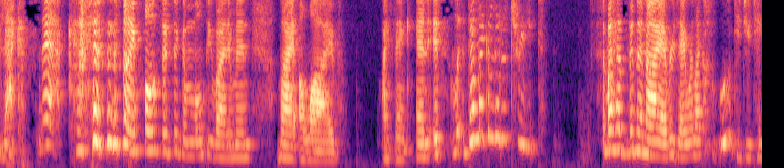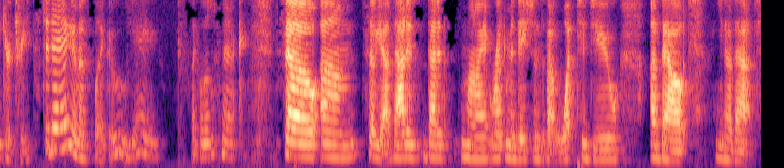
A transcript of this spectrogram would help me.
Like a snack. and then I also took a multivitamin by Alive, I think. And it's, they're like a little treat. So my husband and I every day we're like, ooh, did you take your treats today? And it's like, ooh, yay. It's like a little snack. So, um, so yeah, that is, that is my recommendations about what to do about, you know, that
